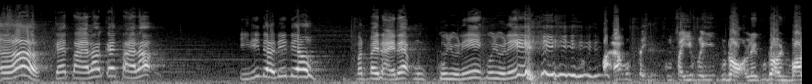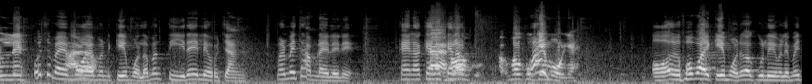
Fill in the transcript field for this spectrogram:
เออใกล้ตายแล้วใกล้ตายแล้ว อีกนิดเดียวนิดเดียว มันไปไหนเนี่ยมึงกูอยู่นี่กูอยู่นี่มาแล้วกูตีกูตีฟรีกูเดาะเลยกูเดาะเป็นบอลเลยโอ้ยทำไมบอยมันเกมหมดแล้วมันตีได้เร็วจัง มันไม่ทำอะไรเลยเนี่ยใกล้แล้วใกล้ใช่แล้วใกล้เพราะแล้ว เพราะกูเกมโหมดไง อ๋อเออเพราะบอยเกมหมดด้วยว่ากูลืมมันเลยไม่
